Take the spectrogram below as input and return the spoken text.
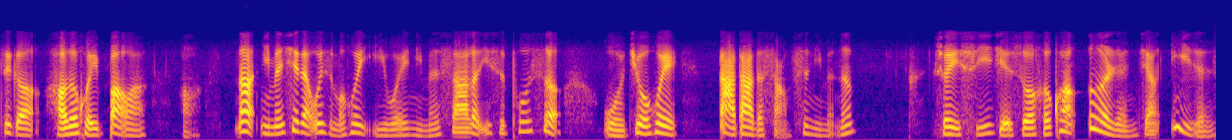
这个好的回报啊！啊，那你们现在为什么会以为你们杀了一斯波色，我就会大大的赏赐你们呢？所以十一节说：何况恶人将一人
